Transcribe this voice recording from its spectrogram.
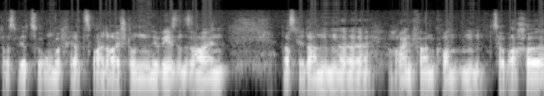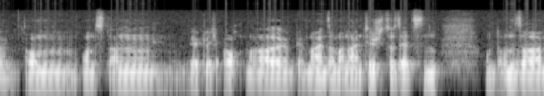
das wird so ungefähr zwei, drei Stunden gewesen sein, dass wir dann äh, reinfahren konnten zur Wache, um uns dann wirklich auch mal gemeinsam an einen Tisch zu setzen und unser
